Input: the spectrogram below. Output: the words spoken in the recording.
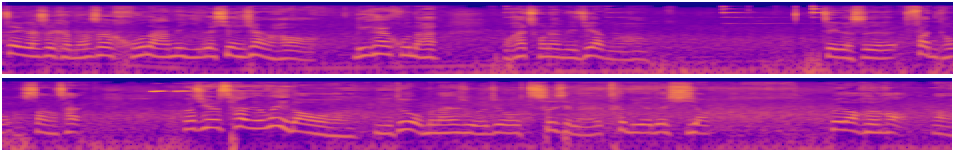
这个是可能是湖南的一个现象哈。离开湖南，我还从来没见过哈。这个是饭桶上菜。那其实菜的味道啊，你对我们来说就吃起来特别的香，味道很好啊。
